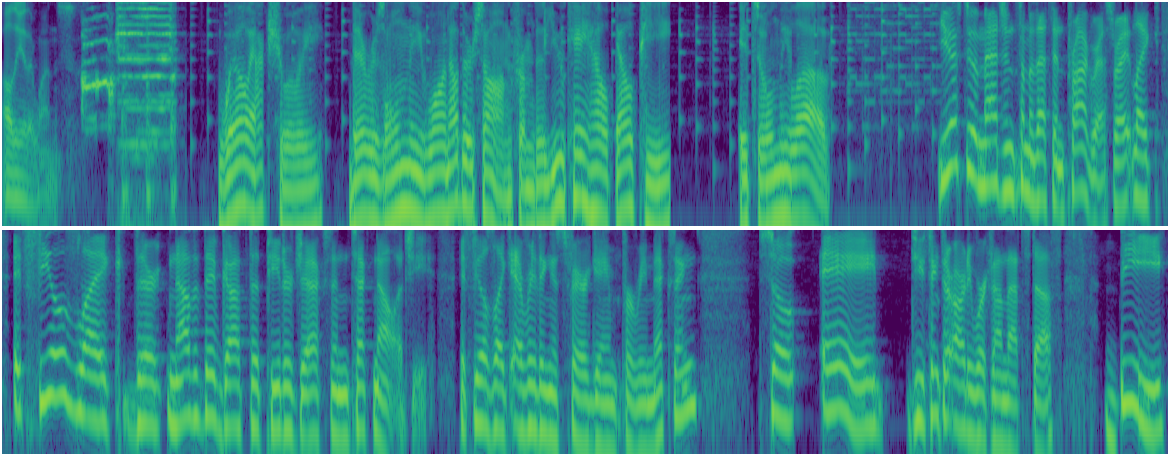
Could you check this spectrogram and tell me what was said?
all the other ones. Well, actually, there is only one other song from the UK Help LP. It's Only Love. You have to imagine some of that's in progress, right? Like it feels like they're now that they've got the Peter Jackson technology, it feels like everything is fair game for remixing. So, A, do you think they're already working on that stuff? B,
